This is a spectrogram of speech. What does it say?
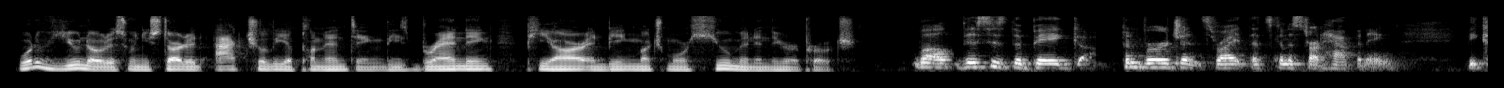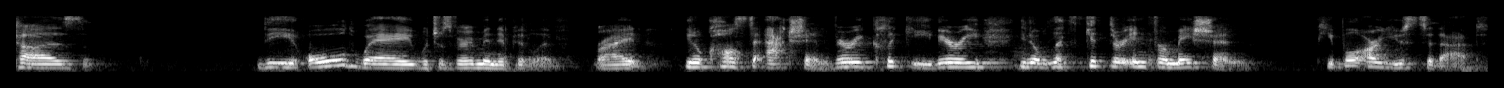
What have you noticed when you started actually implementing these branding, PR, and being much more human in your approach? Well, this is the big convergence, right? That's going to start happening because the old way, which was very manipulative, right? You know, calls to action, very clicky, very, you know, let's get their information. People are used to that.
